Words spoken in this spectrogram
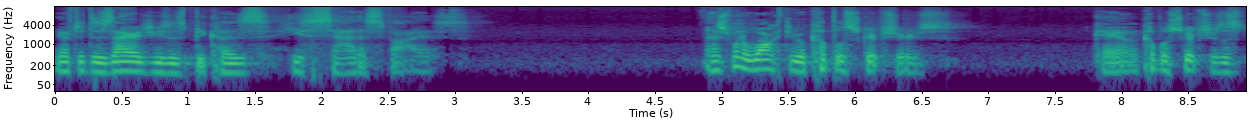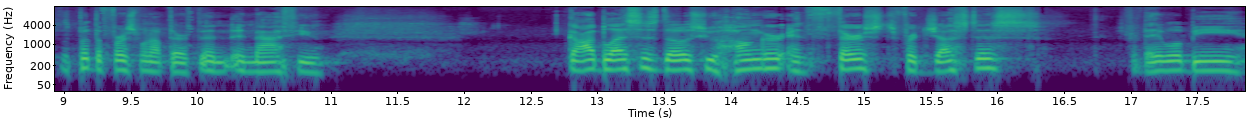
We have to desire Jesus because he satisfies. I just want to walk through a couple scriptures. Okay, a couple scriptures. Let's, let's, put the first one up there in, in Matthew. God blesses those who hunger and thirst for justice, for they will be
